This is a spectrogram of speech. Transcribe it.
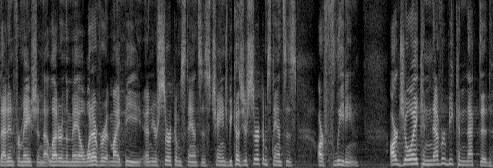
that information, that letter in the mail, whatever it might be, and your circumstances change because your circumstances are fleeting. Our joy can never be connected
